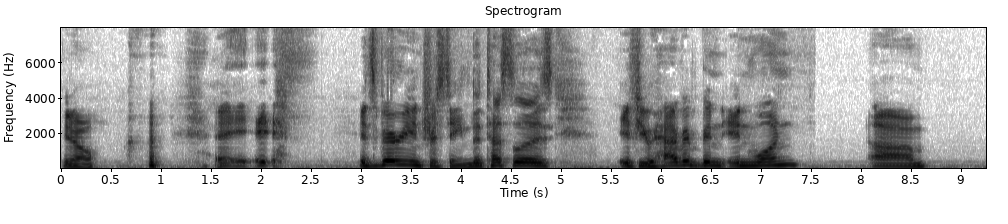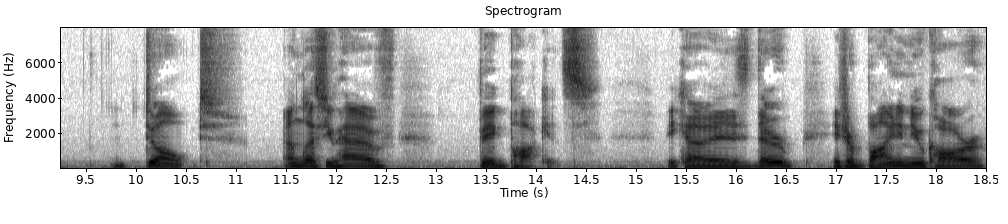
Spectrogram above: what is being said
you know, it, it, it's very interesting. The Teslas, if you haven't been in one, um, don't unless you have big pockets because they're if you're buying a new car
